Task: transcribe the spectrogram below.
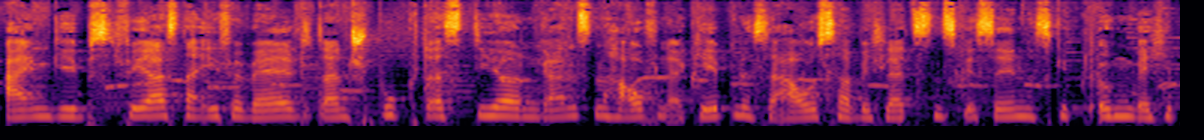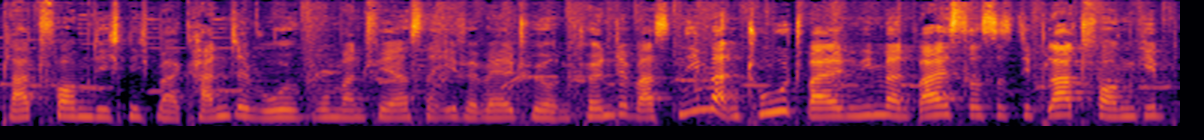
eingibst, Feas naive Welt, dann spuckt das dir einen ganzen Haufen Ergebnisse aus, habe ich letztens gesehen. Es gibt irgendwelche Plattformen, die ich nicht mal kannte, wo, wo man Feas naive Welt hören könnte, was niemand tut, weil niemand weiß, dass es die Plattform gibt.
